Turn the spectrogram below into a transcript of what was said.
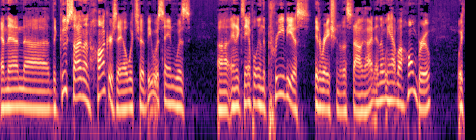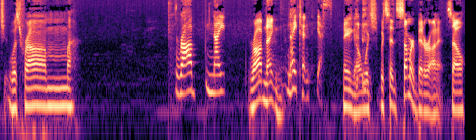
And then uh, the Goose Island Honkers Ale, which uh, B was saying was uh, an example in the previous iteration of the style guide. And then we have a homebrew, which was from Rob Knight Rob Knighton. Knighton. Yes. There you go, which which said summer bitter on it. So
